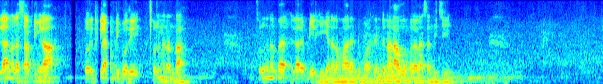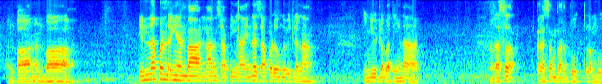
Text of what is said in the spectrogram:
எல்லோரும் நல்லா சாப்பிட்டீங்களா? ஒரு கிலோ எப்படி போகுது? சொல்லுங்கள் நண்பா. சொல்லுங்கள் நண்பா எல்லோரும் எப்படி இருக்கீங்க? நல்லம்மா ரெண்டு மூணு ரெண்டு நாளாவது உங்களெல்லாம் சந்திச்சு. நண்பா நண்பா. என்ன பண்ணுறீங்க நண்பா? எல்லாரும் சாப்பிட்டீங்களா? என்ன சாப்பாடு உங்கள் வீட்டிலலாம் எங்கள் வீட்டில் பார்த்தீங்கன்னா ரசம். ரசம் பருப்பு குழம்பு.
